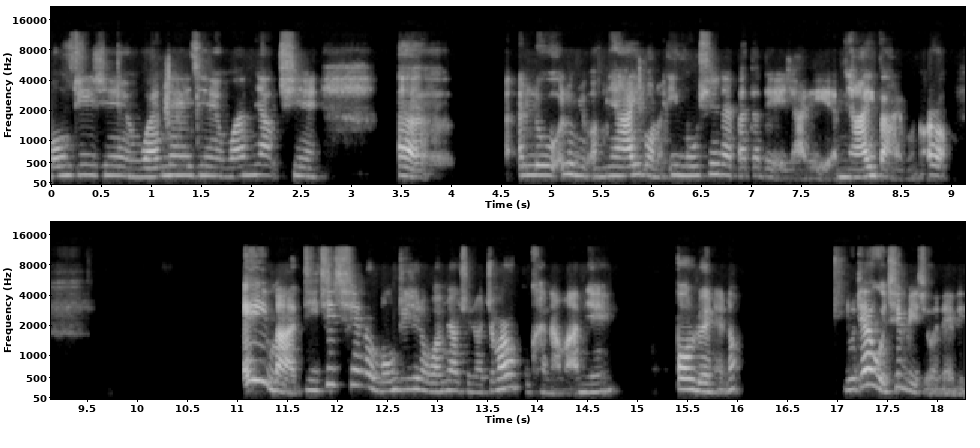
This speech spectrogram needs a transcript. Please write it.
မုန်းတီးခြင်းဝမ်းနည်းခြင်းဝမ်းမြောက်ခြင်းအဲ အလိုအဲ့လိုမျိုးအများကြီးပေါ့နော် emotion နဲ့ပတ်သက်တဲ့အရာတွေအများကြီးပါတယ်ပေါ့နော်အဲ့တော့အဲ့ဒီမှာဒီချစ်ချင်းတို့မုန်းတီးခြင်းတို့ဝမ်းမြောက်ခြင်းတို့ကျမတို့ပူခံတာမှာအမြင်ပေါ်လွင်နေနော်လူတယောက်ကိုချစ်ပြီဆိုရင်လေ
